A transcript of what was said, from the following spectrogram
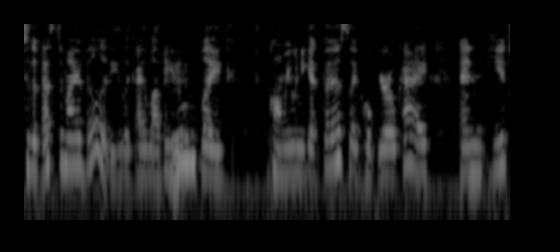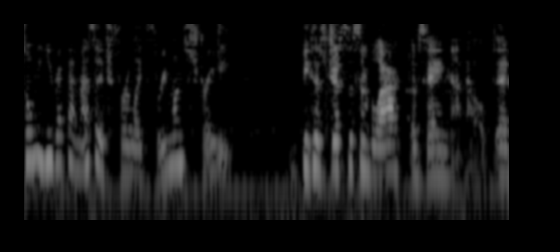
to the best of my ability. Like, I love you. Mm-hmm. Like, call me when you get this. Like, hope you're okay. And he had told me he read that message for like three months straight because just the simple act of saying that helped. And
